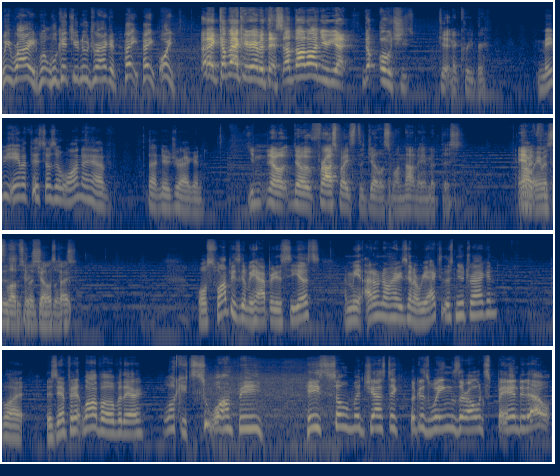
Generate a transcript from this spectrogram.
We ride! We'll, we'll get you a new dragon! Hey, hey, oi! Hey, come back here, Amethyst. I'm not on you yet. No. Oh, she's getting a creeper. Maybe Amethyst doesn't want to have that new dragon. You no, no. Frostbite's the jealous one, not Amethyst. Oh, Amethyst loves is her the jealous siblings. type? Well, Swampy's gonna be happy to see us. I mean, I don't know how he's gonna react to this new dragon, but there's infinite lava over there. Look, it's Swampy! He's so majestic. Look at his wings, they're all expanded out.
